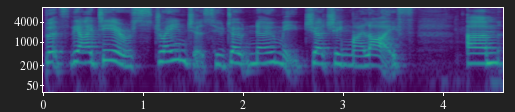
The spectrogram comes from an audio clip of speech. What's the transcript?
but the idea of strangers who don't know me judging my life um,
